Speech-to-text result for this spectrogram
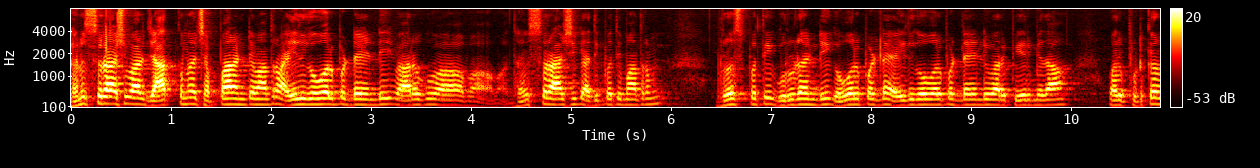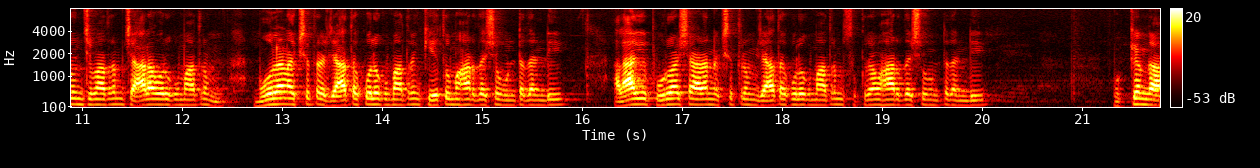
ధనుస్సు రాశి వారి జాతకంలో చెప్పాలంటే మాత్రం ఐదు గవ్వలు పడ్డాయండి. వారికి ధనుస్సు రాశికి అధిపతి మాత్రం బృహస్పతి గురుడండి. గవ్వలు పడ్డాయి ఐదు గవ్వలు పడ్డాయండి వారి పేరు మీద. వారి పుట్టుక నుంచి మాత్రం చాలా వరకు మాత్రం మూల నక్షత్ర జాతకులకు మాత్రం కేతు మహారదశ ఉంటుందండి. అలాగే పూర్వాషాఢ నక్షత్రం జాతకులకు మాత్రం శుక్రమహారదశ ఉంటుందండి. ముఖ్యంగా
